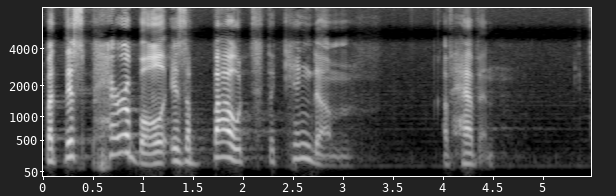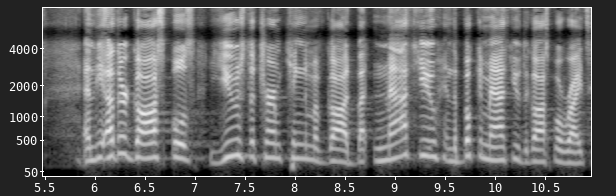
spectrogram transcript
But this parable is about the kingdom of heaven. And the other gospels use the term kingdom of God, but in Matthew, in the book of Matthew, the gospel writes,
